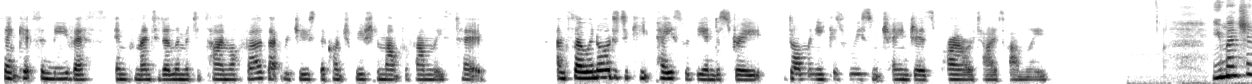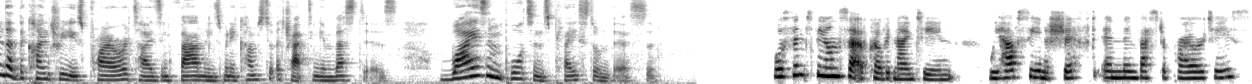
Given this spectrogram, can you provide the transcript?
St. Kitts and Nevis implemented a limited time offer that reduced the contribution amount for families too. And so, in order to keep pace with the industry, Dominica's recent changes prioritise families. You mentioned that the country is prioritizing families when it comes to attracting investors. Why is importance placed on this? Well, since the onset of COVID 19, we have seen a shift in investor priorities.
